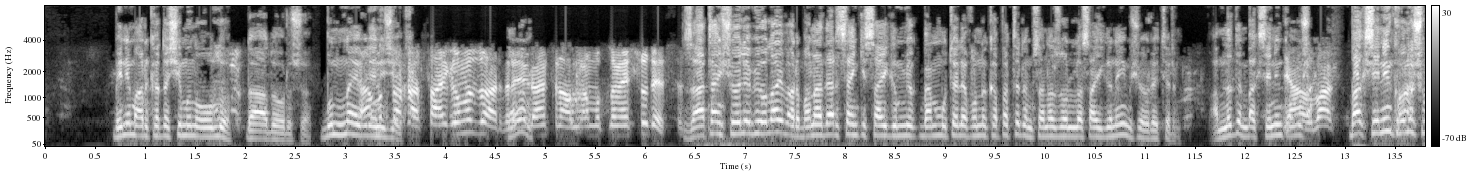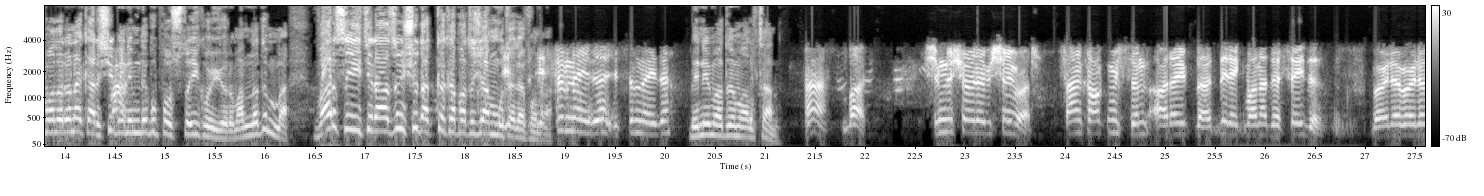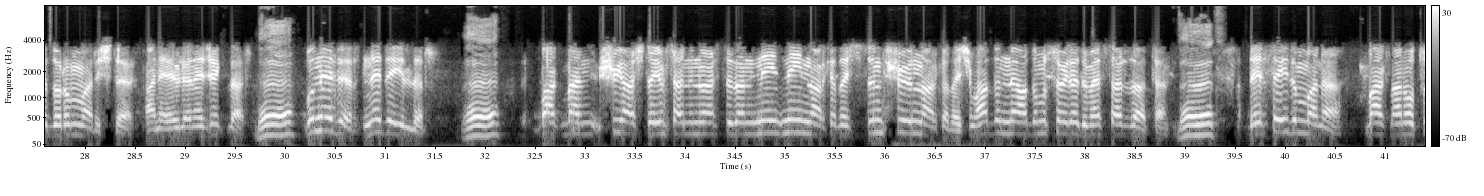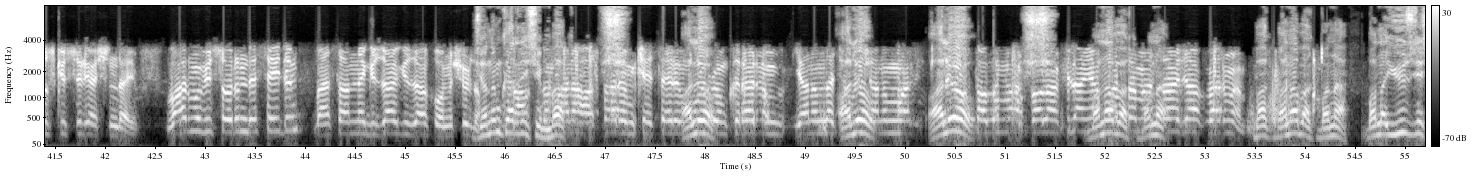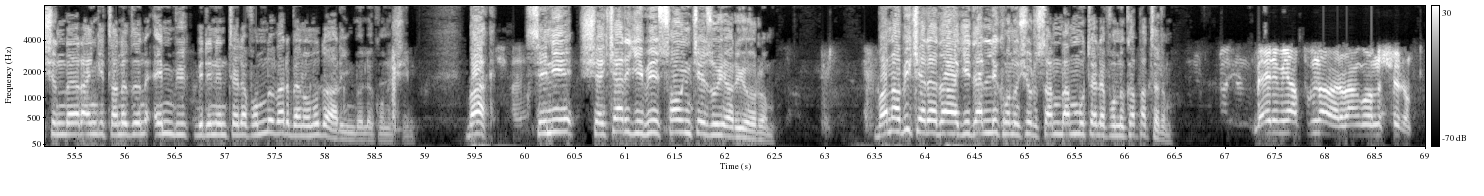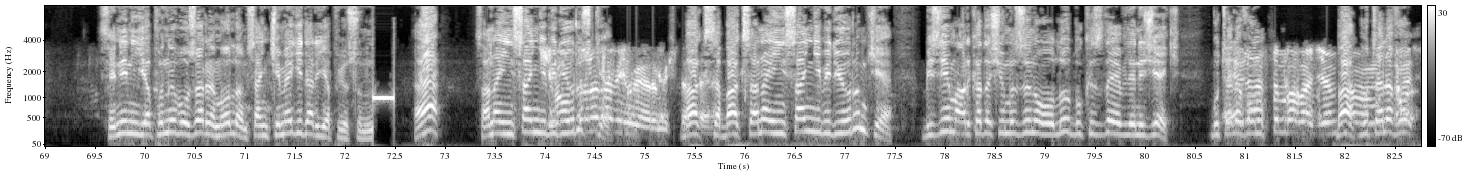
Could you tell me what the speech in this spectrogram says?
benim arkadaşımın oğlu daha doğrusu. Bununla Ya evlenecek. mutlaka saygımız vardır. Tamam. Evlensin Allah mutlu mesut etsin. Zaten şöyle bir olay var. Bana dersen ki saygım yok ben bu telefonu kapatırım. Sana zorla saygı neymiş öğretirim. Anladın? Bak senin konuş bak- bak senin konuşmalarına karşı benim de bu postayı koyuyorum. Anladın mı? Varsa itirazın şu dakika kapatacağım bu telefonu. İsim neydi? İsim neydi? Benim adım Altan. Ha bak. Şimdi şöyle bir şey var. Sen kalkmışsın arayıp da direkt bana deseydin. Böyle böyle durum var işte. Hani evlenecekler. Ee, Bu nedir? Ne değildir? ee, Bak ben şu yaştayım sen üniversiteden ne, neyin arkadaşısın? Şuyun arkadaşım. Adın ne adımı söyledim eser zaten. evet. Deseydin bana. Bak ben 30 küsür yaşındayım. Var mı bir sorun deseydin ben seninle güzel güzel konuşurdum. Canım kardeşim, Kalktım bak. Bana asarım, keserim, Alo. vururum, kırarım. Yanında Alo. çalışanım var. Alo. sigortalım var falan filan Bana bak, ben bana. sana cevap vermem. Bak bana bak bana. Bana 100 yaşında herhangi tanıdığın en büyük birinin telefonunu ver ben onu da arayayım böyle konuşayım. Bak seni şeker gibi son kez uyarıyorum. Bana bir kere daha giderli konuşursan ben bu telefonu kapatırım. Benim yapımda var ben konuşurum. Senin yapını bozarım oğlum. Sen kime gider yapıyorsun? He? Sana insan gibi Kim diyoruz ki. da bilmiyorum işte. Bak, senin. bak sana insan gibi diyorum ki bizim arkadaşımızın oğlu bu kızla evlenecek. Bu telefon Evlensin babacığım. Bak tamam, bu telefon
